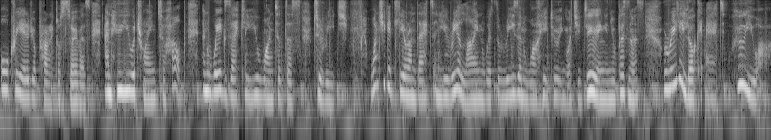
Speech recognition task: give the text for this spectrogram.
or created your product or service and who you were trying to help and where exactly you wanted this to reach. Once you get clear on that and you realign with the reason why you're doing what you're doing in your business, really look at who you are.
